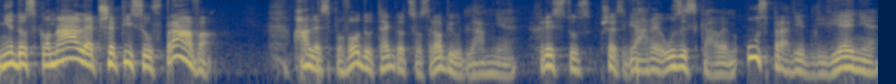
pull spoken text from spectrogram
niedoskonale przepisów prawa, ale z powodu tego, co zrobił dla mnie Chrystus, przez wiarę uzyskałem usprawiedliwienie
